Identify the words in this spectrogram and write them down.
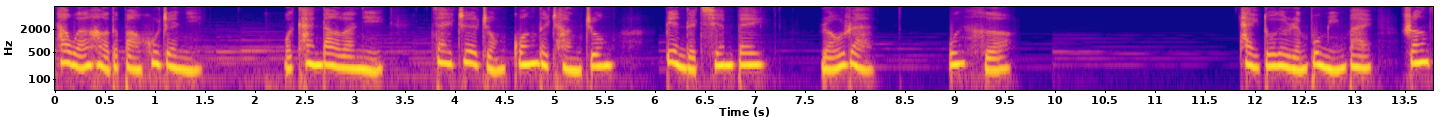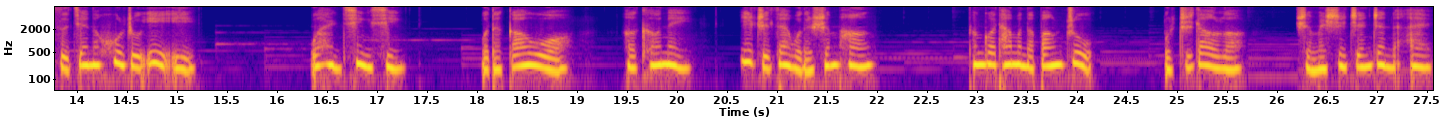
它完好的保护着你。我看到了你，在这种光的场中，变得谦卑、柔软、温和。太多的人不明白双子间的互助意义。我很庆幸，我的高我。和科内一直在我的身旁，通过他们的帮助，我知道了什么是真正的爱。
